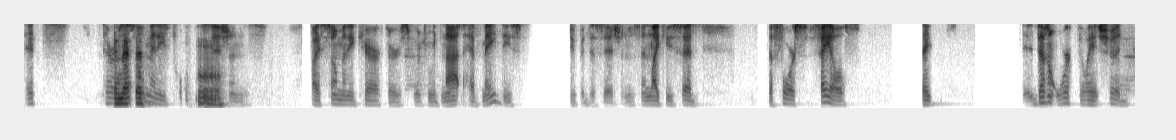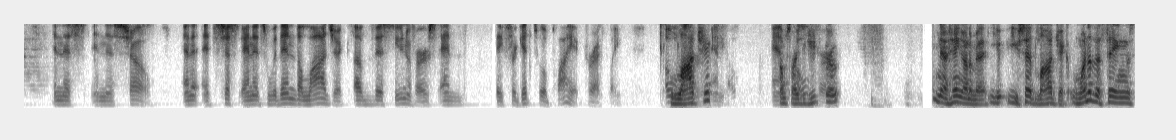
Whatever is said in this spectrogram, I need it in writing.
it's there are that, so many hmm. decisions mm. by so many characters which would not have made these stupid decisions. And like you said, the Force fails. They it doesn't work the way it should in this in this show, and it, it's just and it's within the logic of this universe and they forget to apply it correctly. logic. And, and I'm sorry. Over. Did you throw? Now, hang on a minute. You you said logic. One of the things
